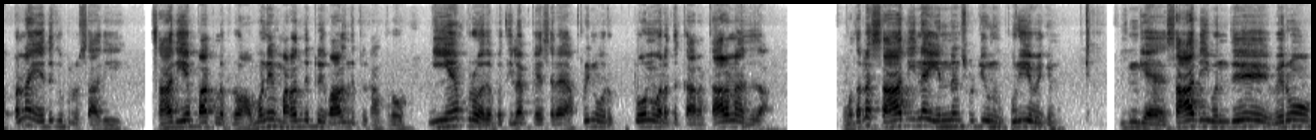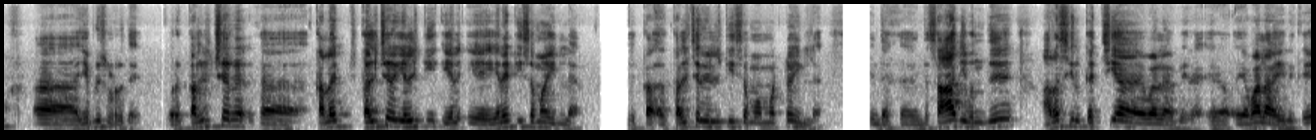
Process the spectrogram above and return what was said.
இப்பெல்லாம் எதுக்கு ப்ரோ சாதி? சாதியே பார்க்கல ப்ரோ அவனே மறந்துட்டு வாழ்ந்துட்டு இருக்கான் ப்ரோ நீ ஏன் ப்ரோ அதை பத்திலாம் பேசுற? அப்படின்னு ஒரு டோன் வர்றதுக்கான காரணம் அதுதான். முதல்ல சாதினா என்னன்னு சொல்லிட்டு உனக்கு புரிய வைக்கணும். இங்க சாதி வந்து வெறும் எப்படி சொல்றது? ஒரு கல்ச்சர் கல்ச்சர் எல்டி எலட்டிசமா இல்லை. கல்ச்சர் எலிட்டிசமா மட்டும் இல்லை. இந்த இந்த சாதி வந்து அரசியல் கட்சியா எவால் எவால் ஆயிருக்கு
